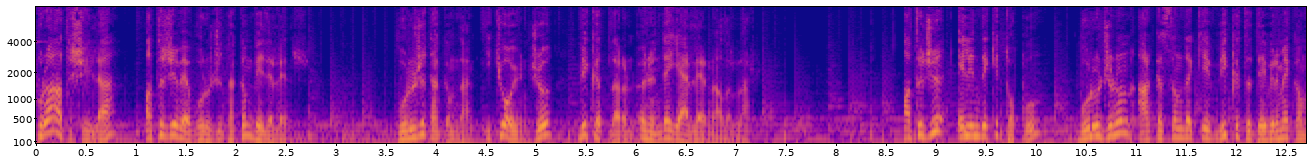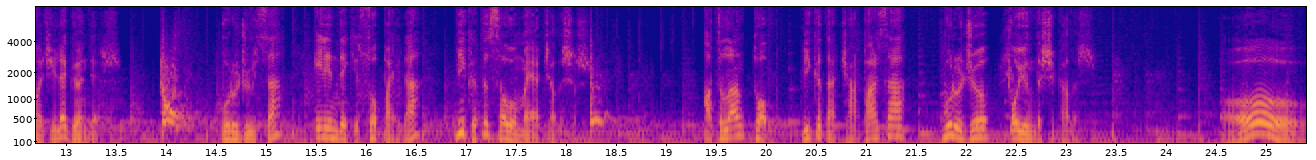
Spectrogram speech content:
Kura atışıyla atıcı ve vurucu takım belirlenir. Vurucu takımdan iki oyuncu wicketların önünde yerlerini alırlar. Atıcı elindeki topu vurucunun arkasındaki wicket'ı devirmek amacıyla gönderir. Vurucuysa elindeki sopayla wicket'ı savunmaya çalışır. Atılan top wicket'a çarparsa vurucu oyun dışı kalır. Oo!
